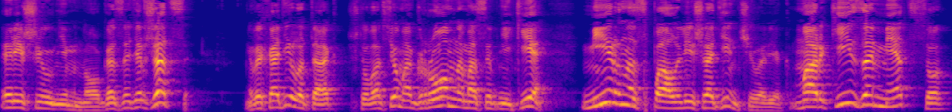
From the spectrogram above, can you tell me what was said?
решил немного задержаться. Выходило так, что во всем огромном особняке мирно спал лишь один человек – маркиза Меццо.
